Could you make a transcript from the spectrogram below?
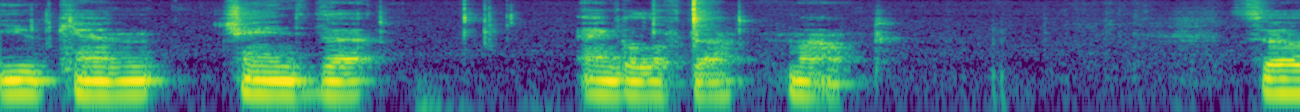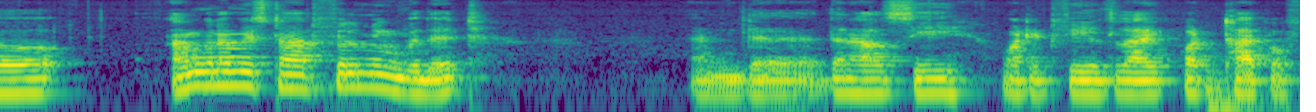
you can change the angle of the mount. So I'm gonna start filming with it and uh, then I'll see what it feels like what type of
